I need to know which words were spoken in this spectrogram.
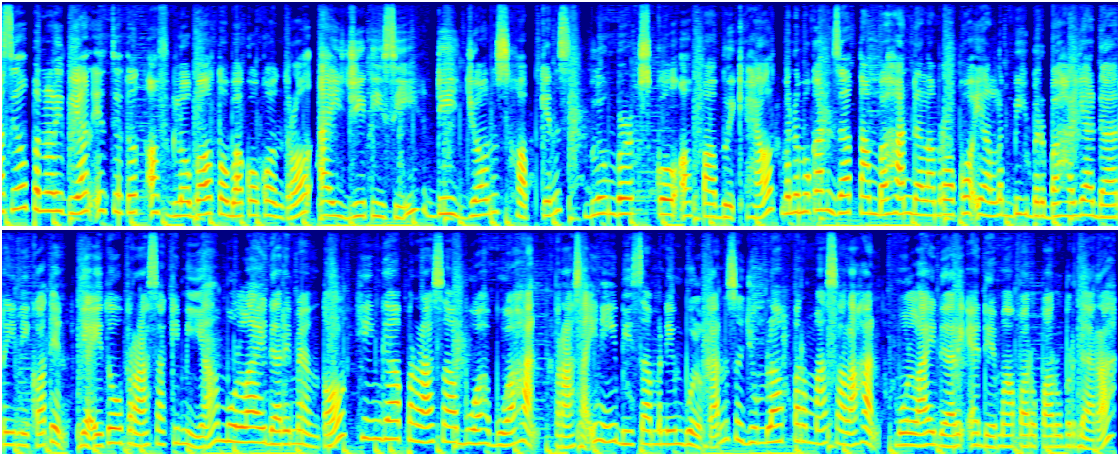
Hasil penelitian Institute of Global Tobacco Control IGTC di Johns Hopkins Bloomberg School of Public Health menemukan zat tambahan dalam rokok yang lebih berbahaya dari nikotin, yaitu perasa kimia mulai dari mentol hingga perasa buah-buahan. Perasa ini bisa menimbulkan sejumlah permasalahan, mulai dari edema paru-paru berdarah,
